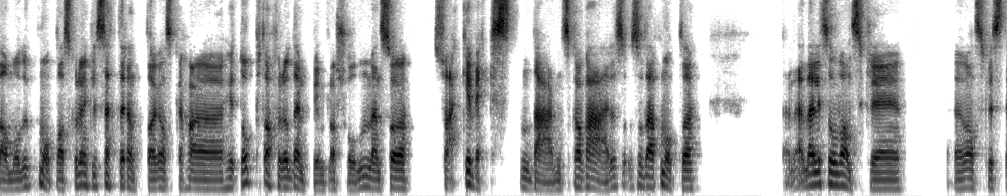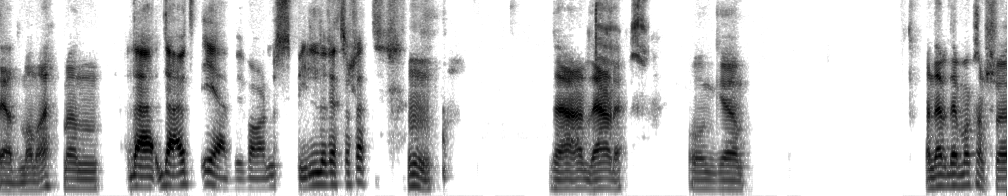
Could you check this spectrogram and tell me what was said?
da må du på en måte, da skal du egentlig sette renta ganske høyt opp da, for å dempe inflasjonen, men så, så, er ikke veksten der den skal være. Så, så det er på en måte det er litt sånn vanskelig, vanskelig sted man er, men det er, det er jo et evigvarende spill, rett og slett. Mm. Det, er, det, er, det Og uh, Men det, det, kanskje,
